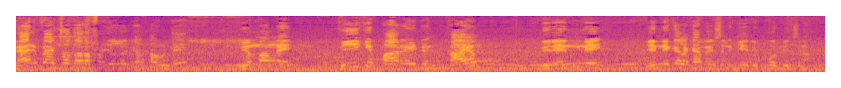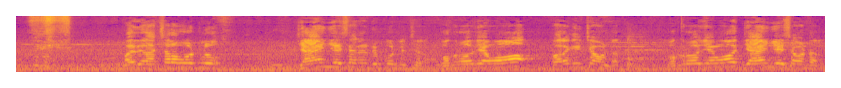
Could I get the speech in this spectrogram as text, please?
మేనిఫెస్టో ద్వారా ప్రజల్లోకి వెళ్తా ఉంటే మిమ్మల్ని బీకి పారేయటం ఖాయం. మీరు ఎన్ని ఎన్నికల కమిషన్కి రిపోర్ట్ ఇచ్చిన. పది లక్షల ఓట్లు జాయిన్ చేశారని రిపోర్ట్ ఇచ్చారు. ఒక రోజేమో తొలగించామంటారు ఒక రోజేమో జాయిన్ చేసామంటారు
